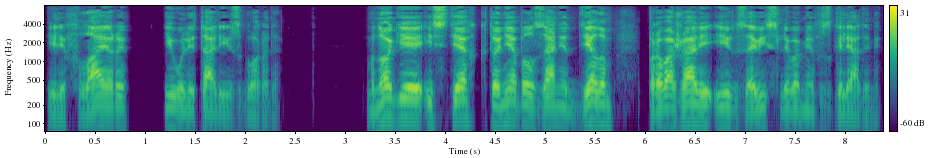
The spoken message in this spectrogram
или флайеры и улетали из города. Многие из тех, кто не был занят делом, провожали их завистливыми взглядами.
